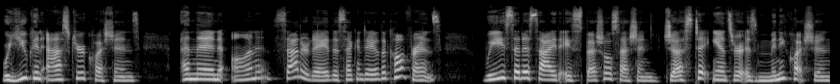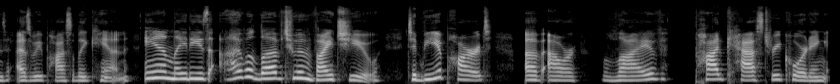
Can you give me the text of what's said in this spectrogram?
where you can ask your questions. And then on Saturday, the second day of the conference, we set aside a special session just to answer as many questions as we possibly can. And ladies, I would love to invite you to be a part of our live podcast recording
